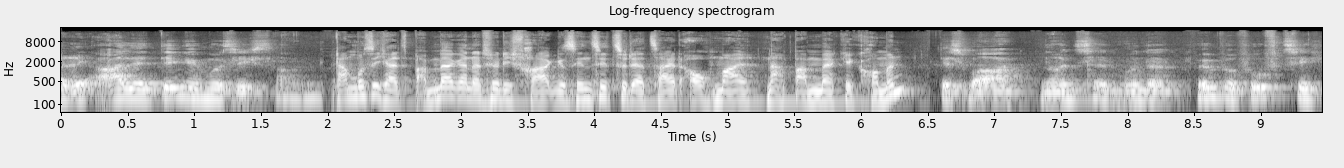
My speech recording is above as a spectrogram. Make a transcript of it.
reale Dinge, muss ich sagen. Da muss ich als Bamberger natürlich fragen, sind Sie zu der Zeit auch mal nach Bamberg gekommen? Das war 1955,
